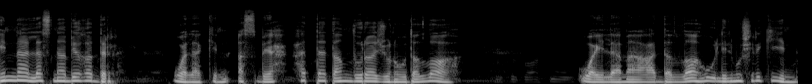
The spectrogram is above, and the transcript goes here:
إنا لسنا بغدر ولكن أصبح حتى تنظر جنود الله. وإلى ما أعد الله للمشركين.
